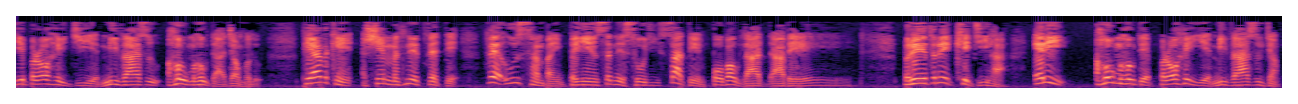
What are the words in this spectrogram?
ယေဘရဟိတ်ကြီးရဲ့မိသားစုအဟုတ်မဟုတ်တာကြောင့်မလို့ဖျားသခင်အရှင်မနှစ်သက်တဲ့သက်ဦးဆံပိုင်ဘယင်စနစ်ဆိုးကြီးစတင်ပေါ်ပေါက်လာတာပဲပရိသရစ်ခေတ်ကြီးဟာအဲ့ဒီ အဟုတ်မဟုတ်တဲ့ပရောဟိတ်ရဲ့မိသားစုကြောင့်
